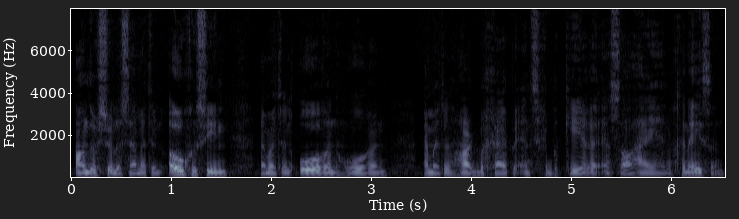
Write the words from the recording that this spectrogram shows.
anders zullen zij met hun ogen zien en met hun oren horen en met hun hart begrijpen en zich bekeren en zal hij hen genezen.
